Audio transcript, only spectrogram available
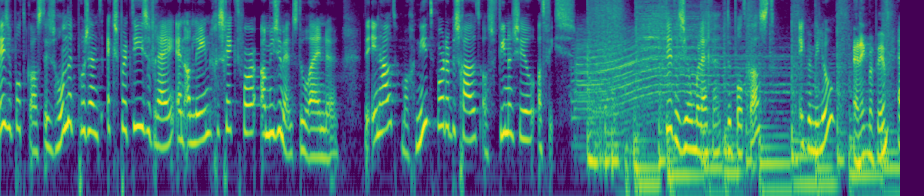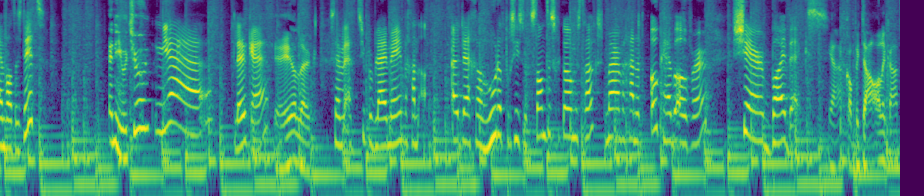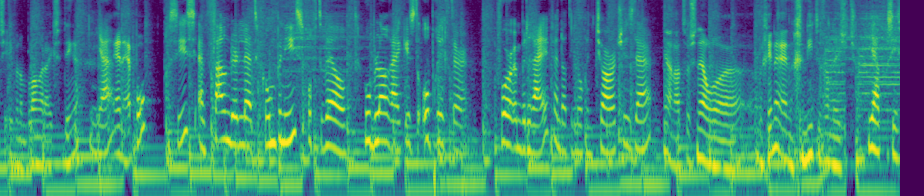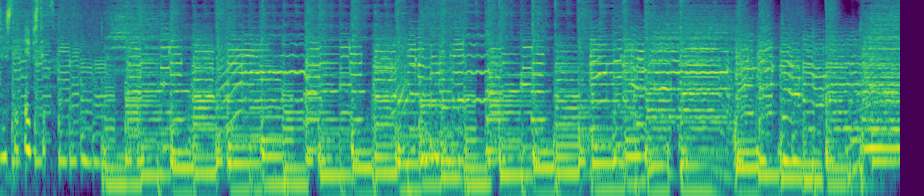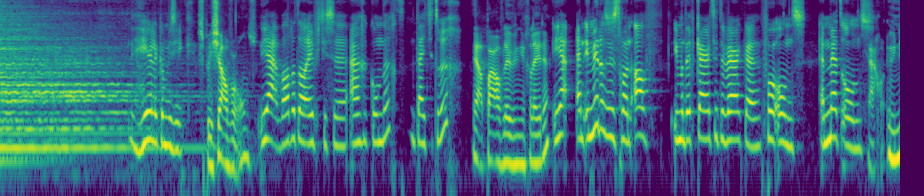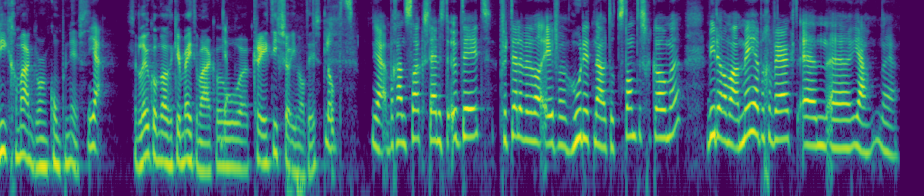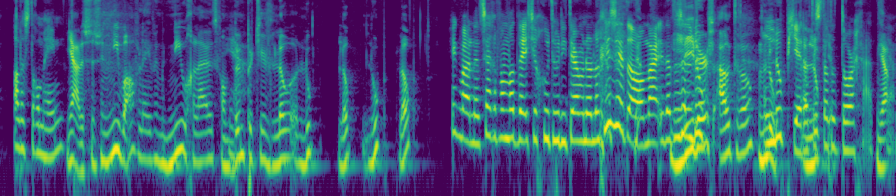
Deze podcast is 100% expertisevrij en alleen geschikt voor amusementsdoeleinden. De inhoud mag niet worden beschouwd als financieel advies. Dit is Jong Beleggen, de podcast. Ik ben Milou. En ik ben Pim. En wat is dit? Een nieuwe tune. Ja, leuk hè? Ja, heel leuk. Daar zijn we echt super blij mee. We gaan uitleggen hoe dat precies tot stand is gekomen straks. Maar we gaan het ook hebben over share buybacks. Ja, kapitaalallocatie, een van de belangrijkste dingen. Ja, En Apple. precies. En founder-led companies. Oftewel, hoe belangrijk is de oprichter voor een bedrijf en dat hij nog in charge is daar. Ja, laten we snel eh, beginnen en genieten van deze tune. Ja, precies. Even stil. Heerlijke muziek. Speciaal voor ons. Ja, we hadden het al eventjes eh, aangekondigd, een tijdje terug. Ja, een paar afleveringen geleden. Ja, en inmiddels is het gewoon af. Iemand heeft keihard zitten werken voor ons en met ons. Ja, gewoon uniek gemaakt door een componist. Ja, Het is leuk om dat een keer mee te maken, Ja. hoe eh, creatief zo iemand is. klopt. Ja, we gaan straks tijdens de update vertellen we wel even hoe dit nou tot stand is gekomen. Wie er allemaal aan mee hebben gewerkt en eh, ja, nou ja, alles eromheen. Ja, dus het is een nieuwe aflevering met nieuw geluid van Ja. bumpertjes, lo loop, loop, loop, loop. Ik wou net zeggen van wat weet je goed hoe die terminologie zit al, maar dat is een loop. Outro, Een loop. loopje, dat Een is loopje. dat het doorgaat. Ja. Ja,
